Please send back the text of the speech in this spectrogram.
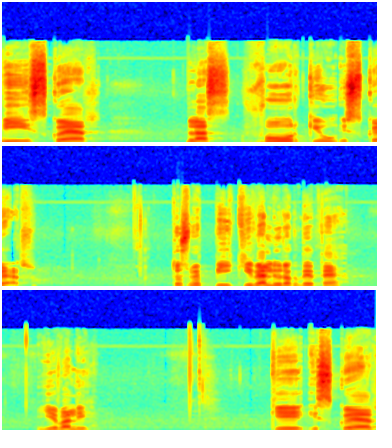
P square plus four q square तो उसमें पी की वैल्यू रख देते हैं, ये वाली। K square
